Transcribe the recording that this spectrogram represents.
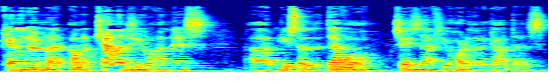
Kaylin, I'm gonna I'm gonna challenge you on this. Um, you said that the devil chases after you harder than God does.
